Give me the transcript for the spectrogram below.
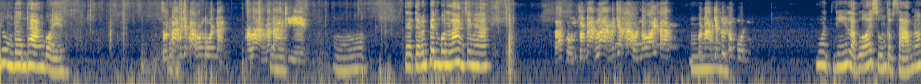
ยุ่งเดินทางบ่อย ส่วนมากมันจะเข้าข้างบนน่ะข้างล่างนานๆที อ๋อ แต่แต่มันเป็นบนล่างใช่ไหมคะ ครับผมส่วนมากล่างมันจะเข้าน้อยครั้งอืม ส่วนมากมันจะขึ้นข้างบน งวดนี้หลักร้อยศูนย์กับสามเนาะ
